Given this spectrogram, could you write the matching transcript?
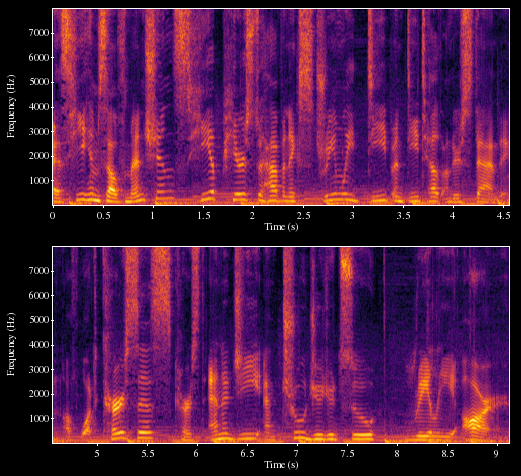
As he himself mentions, he appears to have an extremely deep and detailed understanding of what curses, cursed energy, and true Jujutsu really are.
